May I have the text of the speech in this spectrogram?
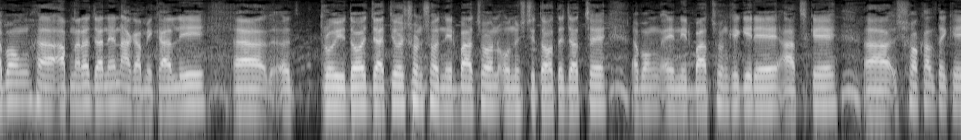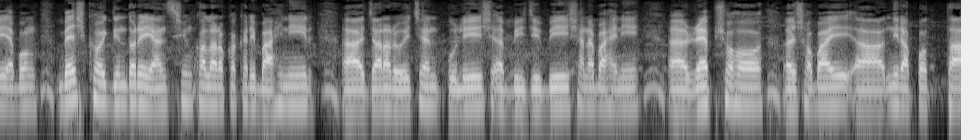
এবং আহ, আপনারা জানেন আগামীকালই ত্রয়োদশ জাতীয় সংসদ নির্বাচন অনুষ্ঠিত হতে যাচ্ছে এবং এই নির্বাচনকে ঘিরে আজকে সকাল থেকে এবং বেশ কয়েকদিন ধরে আইন শৃঙ্খলা রক্ষাকারী বাহিনীর যারা রয়েছেন, পুলিশ বিজিবি, সেনাবাহিনী র্যাব সহ সবাই নিরাপত্তা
